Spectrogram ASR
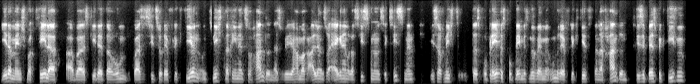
Jeder Mensch macht Fehler, aber es geht ja darum, quasi sie zu reflektieren und nicht nach ihnen zu handeln. Also wir haben auch alle unsere eigenen Rassismen und Sexismen ist auch nicht das Problem. Das Problem ist nur, wenn wir unreflektiert danach handeln. Diese Perspektiven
